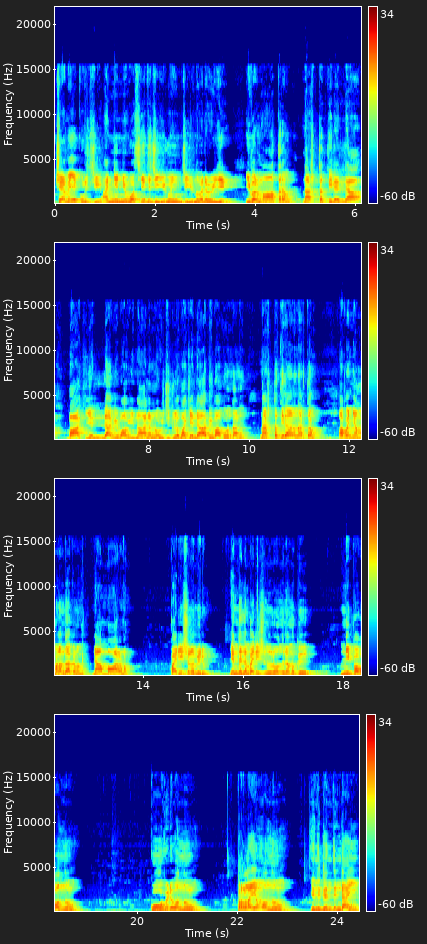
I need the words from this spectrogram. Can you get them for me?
ക്ഷമയെക്കുറിച്ച് അന്യന്യം വസിയത്ത് ചെയ്യുകയും ചെയ്യുന്നവനെ ഒഴികെ ഇവർ മാത്രം നഷ്ടത്തിലല്ല. ബാക്കി എല്ലാ വിഭാഗവും ഈ നാലെണ്ണം ഒഴിച്ചിട്ടുള്ള ബാക്കി എല്ലാ വിഭാഗവും എന്താണ്? നഷ്ടത്തിലാണെന്ന് അർത്ഥം. അപ്പം നമ്മൾ എന്താക്കണം നാം മാറണം. പരീക്ഷണം വരും. എന്തെല്ലാം പരീക്ഷണങ്ങൾ വന്നു നമുക്ക്? നിപ വന്നു. കോവിഡ് വന്നു പ്രളയം വന്നു എന്നിട്ട് എന്തുണ്ടായി?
